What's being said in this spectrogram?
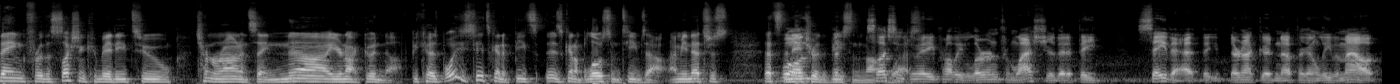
thing for the selection committee to turn around and say, "Nah, you're not good enough," because Boise State's going to beat is going to blow some teams out. I mean, that's just that's the Well, nature of the beast in the Mountain selection West. committee probably learned from last year that if they say that that they're not good enough, they're going to leave them out.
